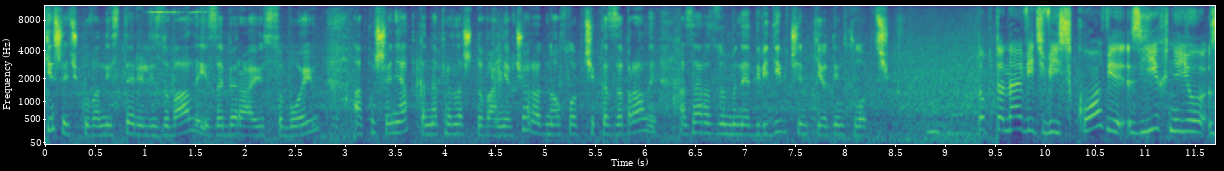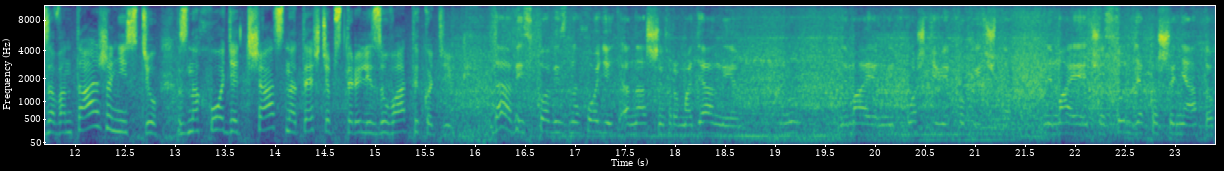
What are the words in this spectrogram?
Кішечку вони стерилізували і забирають з собою. А кошенятка на прилаштування. Вчора одного хлопчика забрали, а зараз у мене дві дівчинки, і один хлопчик. Тобто навіть військові з їхньою завантаженістю знаходять час на те, щоб стерилізувати котів. Да, військові знаходять, а наші громадяни ну немає них коштів, як обично, немає часу для кошеняток.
